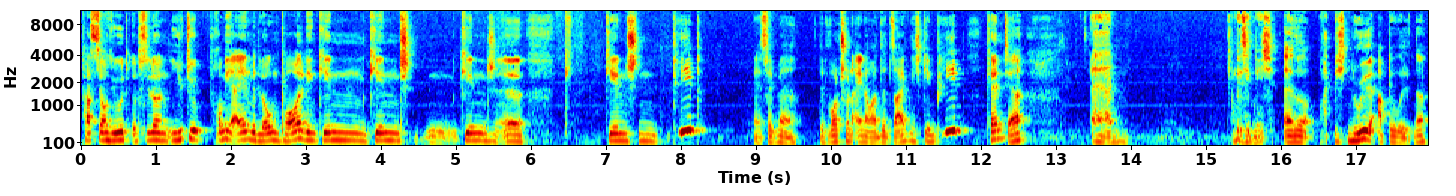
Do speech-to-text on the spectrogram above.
passt ja auch gut, Y YouTube-Promi ein mit Logan Paul, den kein, kein, kein, äh, kein Piep, ja, jetzt fällt mir das Wort schon ein, aber das sagt nicht. Kein Piep, kennt, ja, ähm, weiß ich nicht, also hat mich null abgeholt, ne,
